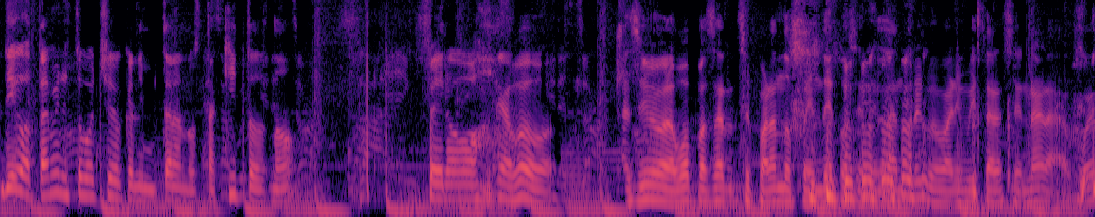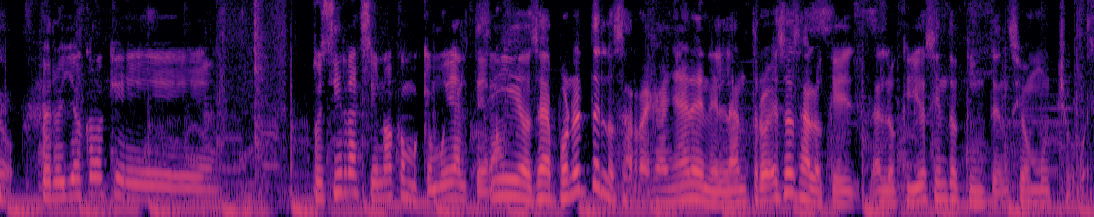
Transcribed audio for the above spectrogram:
Digo, también estuvo chido que le invitaran los taquitos, ¿no? Pero, mira, huevo. Así me la voy a pasar separando pendejos en el antro y me van a invitar a cenar a huevo. pero yo creo que, pues sí reaccionó como que muy alterado. Sí, o sea, ponértelos a regañar en el antro, eso es a lo que a lo que yo siento que intenció mucho, güey.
